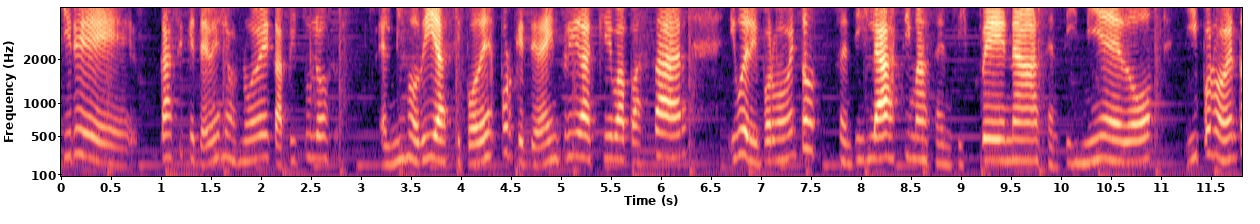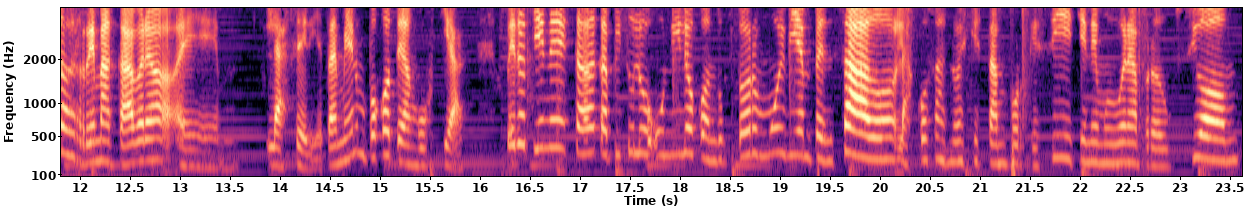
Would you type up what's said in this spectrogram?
quiere casi que te ves los nueve capítulos el mismo día, si podés, porque te da intriga qué va a pasar. Y bueno, y por momentos sentís lástima, sentís pena, sentís miedo, y por momentos es re macabra eh, la serie. También un poco te angustias. Pero tiene cada capítulo un hilo conductor muy bien pensado, las cosas no es que están porque sí, tiene muy buena producción.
